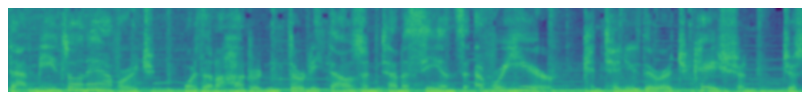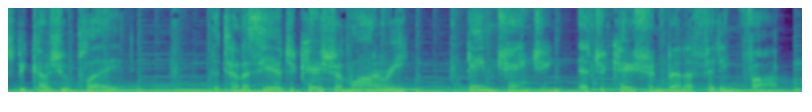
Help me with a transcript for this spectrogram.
That means, on average, more than 130,000 Tennesseans every year continue their education just because you played. The Tennessee Education Lottery, game changing, education benefiting fun.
